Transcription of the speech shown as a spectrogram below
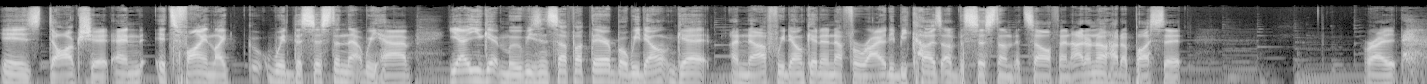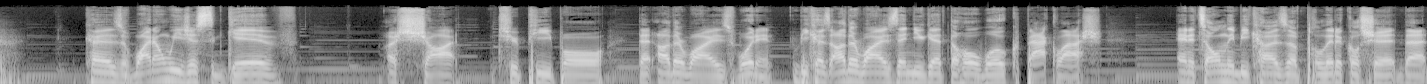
is dog shit and it's fine like with the system that we have yeah you get movies and stuff up there but we don't get enough. We don't get enough variety because of the system itself and i don't know how to bust it right? Because why don't we just give a shot to people that otherwise wouldn't? Because otherwise then you get the whole woke backlash and it's only because of political shit that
